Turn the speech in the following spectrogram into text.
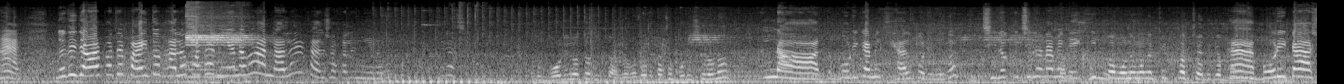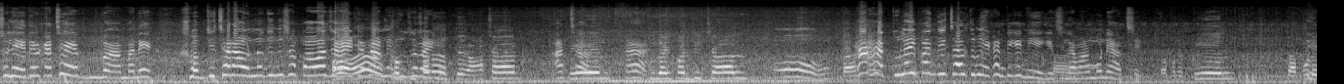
হ্যাঁ যদি যাওয়ার পথে পাই তো ভালো কথা নিয়ে নেব আর নালে কাল সকালে নিয়ে নেব। ঠিক আছে? বড়িও তো দিতে হবে। ওদের কাছে বড়ি ছিল না? না বড়িটা আমি খেয়াল করিনি গো। ছিল কি ছিল না আমি দেখিনি। তো মনে মনে ঠিক করছে এদিকে হ্যাঁ বড়িটা আসলে এদের কাছে মানে সবজি ছাড়া অন্য জিনিসও পাওয়া যায় এটা না হ্যাঁ, আমি বুঝতে আচার আচ্ছা, হ্যাঁ। তুলাই পাঞ্জি চাল ও। হ্যাঁ হ্যাঁ তুলাই পাঞ্জি চাল তুমি এখান থেকে নিয়ে গেছিলে আমার মনে আছে। তারপরে তেল তারপরে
